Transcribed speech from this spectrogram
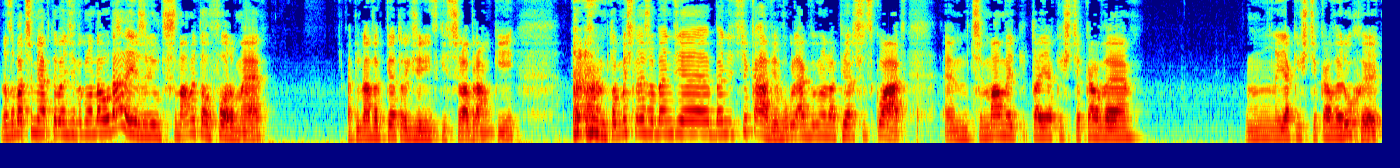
No zobaczymy jak to będzie wyglądało dalej, jeżeli utrzymamy tą formę. A tu nawet Piotrek Zieliński strzela bramki. To myślę, że będzie, będzie ciekawie. W ogóle jak wygląda pierwszy skład. Czy mamy tutaj jakieś ciekawe mm, jakieś ciekawe ruchy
